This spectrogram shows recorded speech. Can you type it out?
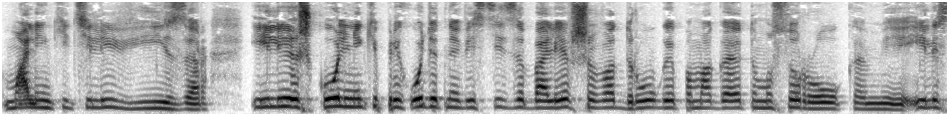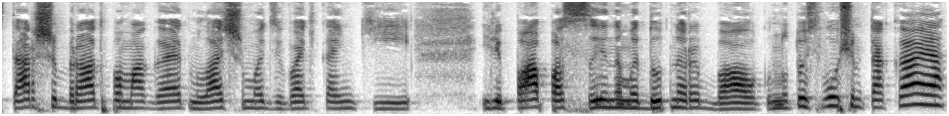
маленький телевизор, или школьники приходят навестить заболевшего друга и помогают ему с уроками, или старший брат помогает младшему одевать коньки, или папа с сыном идут на рыбалку. Ну, то есть, в общем, такая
